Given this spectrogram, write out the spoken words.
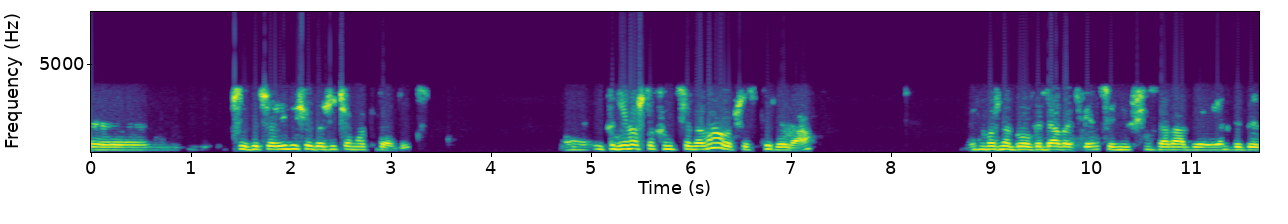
E, przyzwyczaili się do życia na kredyt. E, I ponieważ to funkcjonowało przez tyle lat, można było wydawać więcej niż się zarabia, jak gdyby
